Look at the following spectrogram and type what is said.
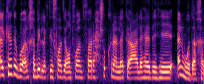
الكاتب والخبير الاقتصادي أنطوان فرح شكرا لك على هذه المداخلة.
